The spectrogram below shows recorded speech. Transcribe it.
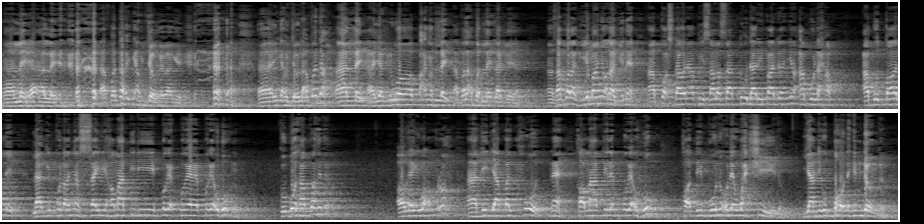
Ha, lek ha, lek. apa dah ingat hujung mai panggil. ha, ingat hujung tak apa dah. Ha, lek. Ha, yang kedua pak ngah lek. Tak apalah berlek lagi ya. Ha, siapa lagi? Ya banyak lagi ni. Ha, pak setahun Nabi salah satu daripadanya Abu Lahab. Abu Talib. Lagi pulanya Sayyidi Hamati di perik-perik Uhud ni. Kubur siapa situ? Orang yang umrah ha, di Jabal Uhud. Nah, hak mati le perik Uhud, hak dibunuh oleh Wahsy tu, yang diubah oleh Hindun tu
